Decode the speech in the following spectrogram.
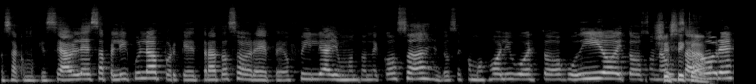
o sea, como que se hable de esa película porque trata sobre pedofilia y un montón de cosas. Entonces, como Hollywood es todo judío y todos son Jessica. abusadores.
